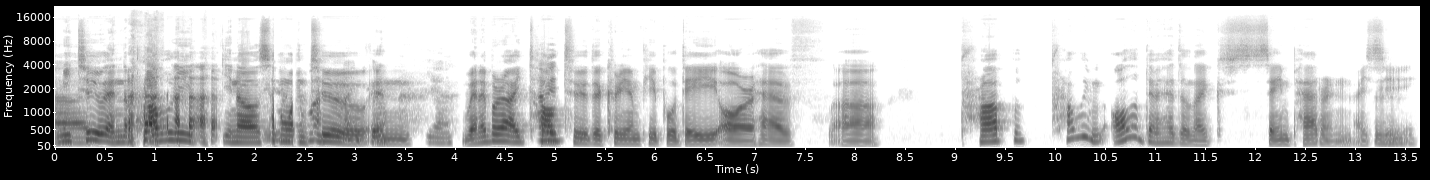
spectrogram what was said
me Uh, too, and probably, you know, yeah, someone mine too. too. And Yeah. whenever I I mean, talk to the Korean people, they are have uh prob probably all of them had the like same pattern. I Mhm. see.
